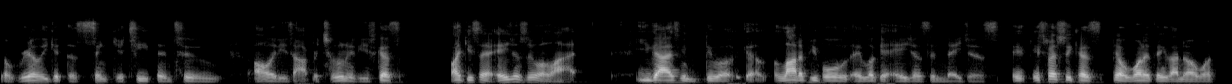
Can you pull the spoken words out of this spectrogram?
you know really get to sink your teeth into all of these opportunities because like you said agents do a lot you guys can do a, a lot of people they look at agents and they just especially because you know one of the things i know want,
